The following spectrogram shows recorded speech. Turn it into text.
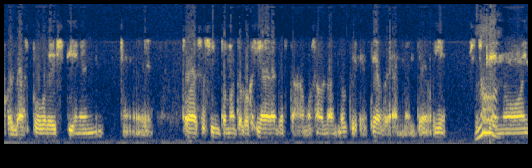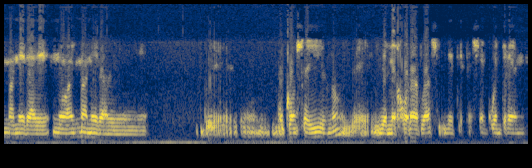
pues las pobres tienen eh, toda esa sintomatología de la que estábamos hablando que, que realmente, oye, que no hay manera de, no hay manera de, de, de conseguir, ¿no? Y de, y de mejorarlas y de que se encuentren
